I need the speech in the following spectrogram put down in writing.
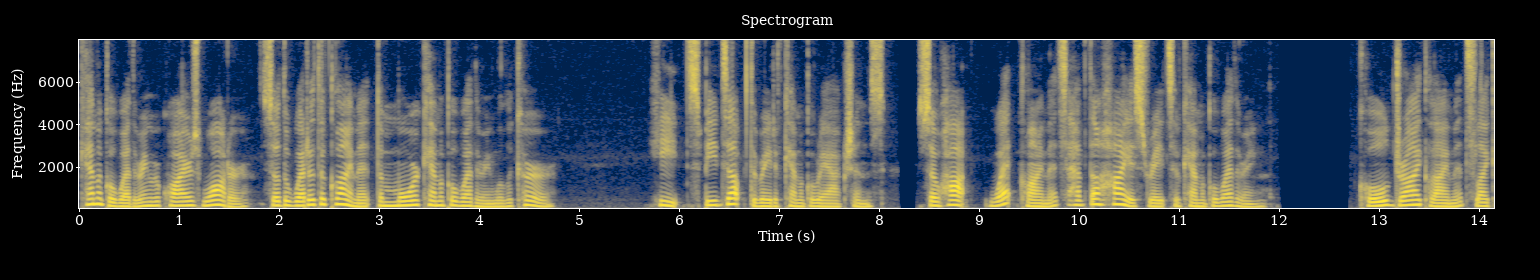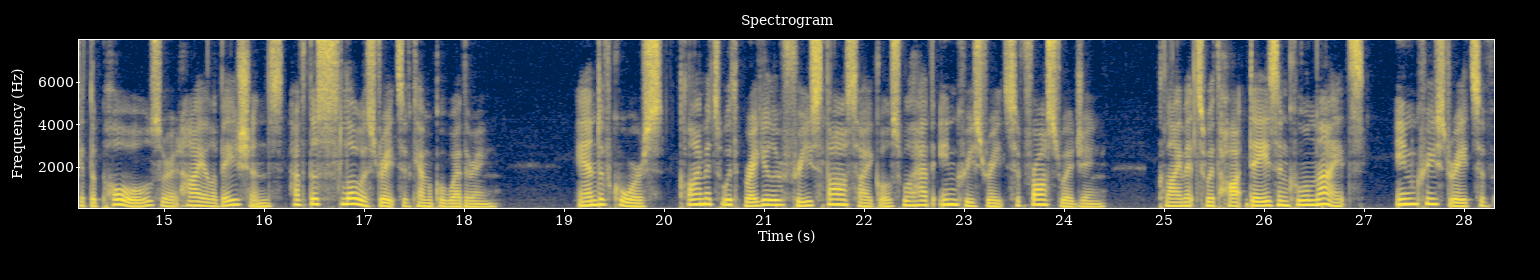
Chemical weathering requires water, so the wetter the climate, the more chemical weathering will occur. Heat speeds up the rate of chemical reactions, so hot, wet climates have the highest rates of chemical weathering. Cold, dry climates, like at the poles or at high elevations, have the slowest rates of chemical weathering. And of course, climates with regular freeze-thaw cycles will have increased rates of frost wedging. Climates with hot days and cool nights, increased rates of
